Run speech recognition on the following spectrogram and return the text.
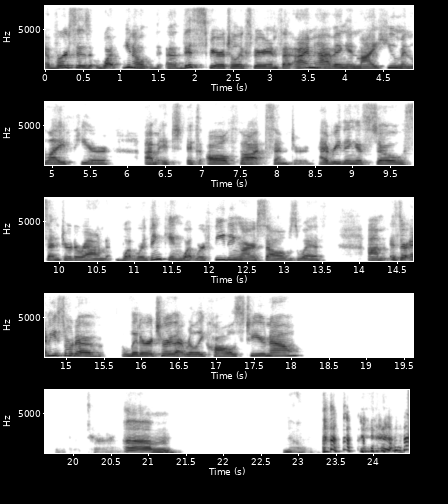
uh, versus what, you know, uh, this spiritual experience that I'm having in my human life here. Um it's it's all thought centered. Everything is so centered around what we're thinking, what we're feeding ourselves with. Um, is there any sort of literature that really calls to you now? Um, no. I,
